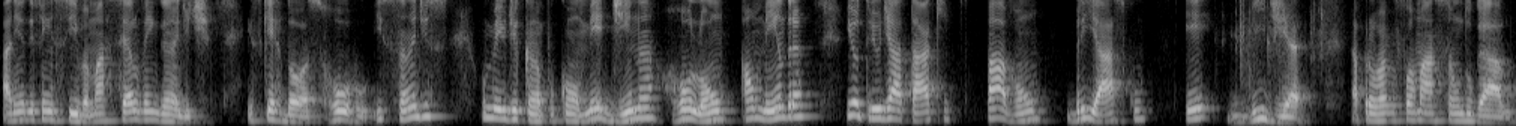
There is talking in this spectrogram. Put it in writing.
a linha defensiva Marcelo Vengandit, Esquerdós, Rojo e Sandes, o meio de campo com Medina, Rolon, Almendra e o trio de ataque Pavon, Briasco e Vidia. A provável formação do Galo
